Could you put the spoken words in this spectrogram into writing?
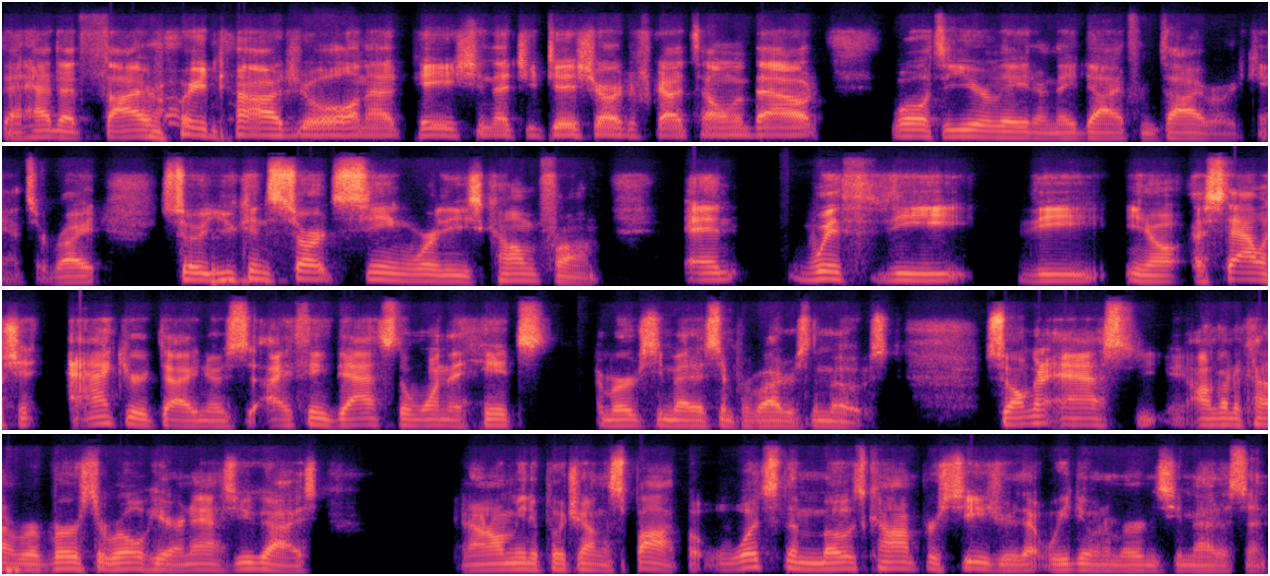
that had that thyroid nodule on that patient that you discharged, I forgot to tell them about? Well, it's a year later and they died from thyroid cancer, right? So you can start seeing where these come from and with the the you know establish an accurate diagnosis i think that's the one that hits emergency medicine providers the most so i'm going to ask i'm going to kind of reverse the role here and ask you guys and i don't mean to put you on the spot but what's the most common procedure that we do in emergency medicine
